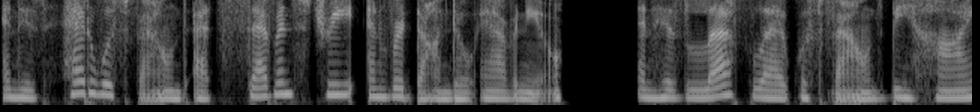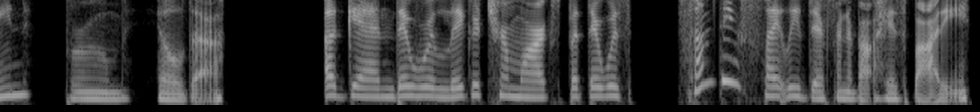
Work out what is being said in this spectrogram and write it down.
and his head was found at 7th Street and Redondo Avenue. And his left leg was found behind Broomhilda. Again, there were ligature marks, but there was something slightly different about his body.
